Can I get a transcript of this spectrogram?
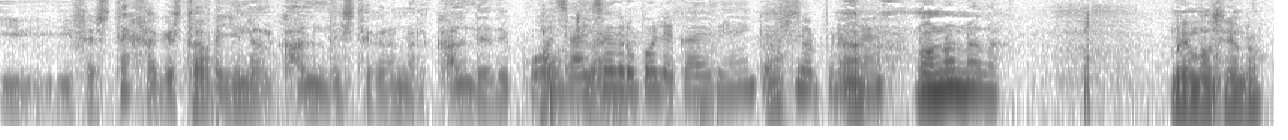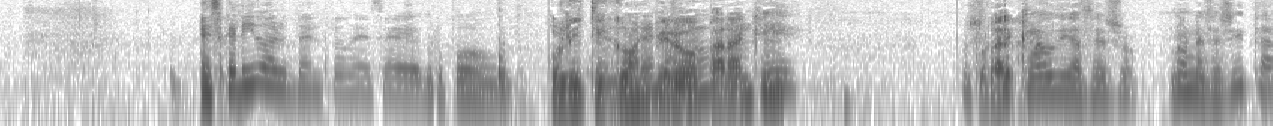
y, y festeja que estaba allí el alcalde, este gran alcalde de Pues Cuautla. a ese grupo le cae bien, ¿qué Ah, sorprende? Ah, no, no, nada. Me emocionó. Es querido dentro de ese grupo Político. Pero ¿no? ¿para qué? Pues ¿Por para- qué Claudia hace eso? No necesita.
